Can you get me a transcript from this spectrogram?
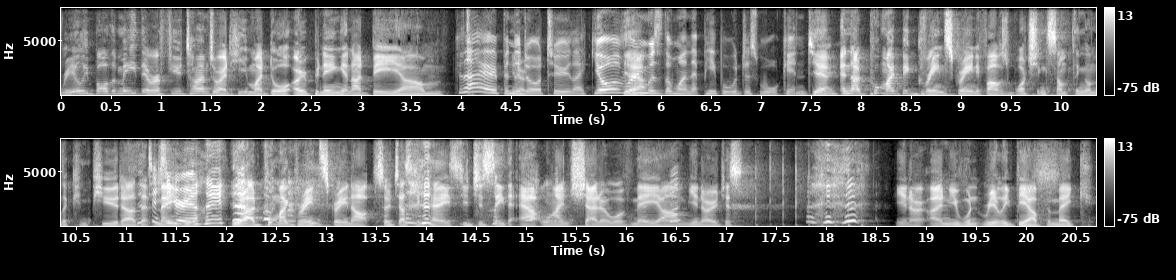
really bother me. There were a few times where I'd hear my door opening and I'd be um, Because I opened the know- door too. Like your room Yeah. was the one that people would just walk into. Yeah, and I'd put my big green screen if I was watching something on the computer that maybe. really? Yeah, I'd put my green screen up so just in case you just see the outline shadow of me. Um, you know, just you know, and you wouldn't really be able to make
